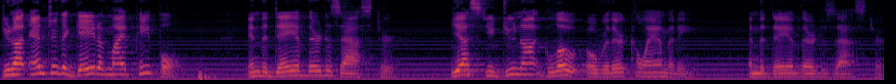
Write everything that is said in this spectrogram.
Do not enter the gate of my people in the day of their disaster. Yes, you do not gloat over their calamity in the day of their disaster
